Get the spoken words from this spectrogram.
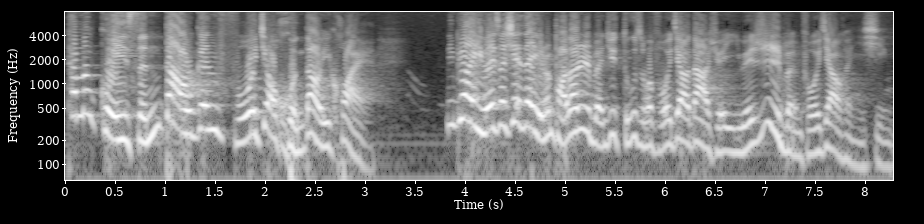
他们鬼神道跟佛教混到一块，你不要以为说现在有人跑到日本去读什么佛教大学，以为日本佛教很行。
